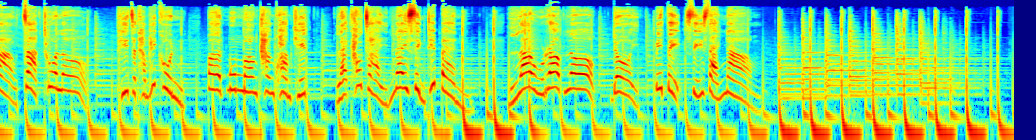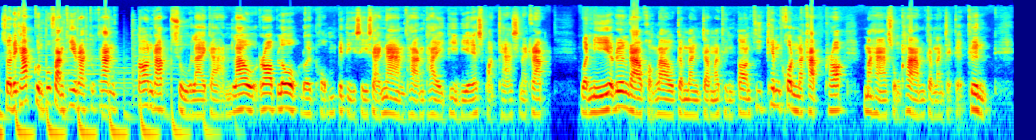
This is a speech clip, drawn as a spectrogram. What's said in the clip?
ราวจากทั่วโลก ที่จะทำให้คุณเปิดมุมมองทางความคิด และเข้าใจในสิ่งที่เป็น เล่ารอบโลก โดยปิติสีแสงนาม สวัสดีครับ คุณผู้ฟังที่รักทุกท่านต้อนรับสู่รายการเล่ารอบโลก โดยผมปิติสีแสงนามทางไทย PBS Podcast นะครับ วันนี้เรื่องราวของเรากำลังจะมาถึงตอนที่เข้มข้นนะครับ เพราะมหาสงครามกำลังจะเกิดขึ้น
